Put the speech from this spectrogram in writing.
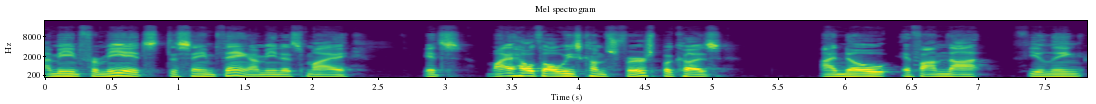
I mean, for me, it's the same thing. I mean, it's my it's my health always comes first because I know if I'm not feeling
